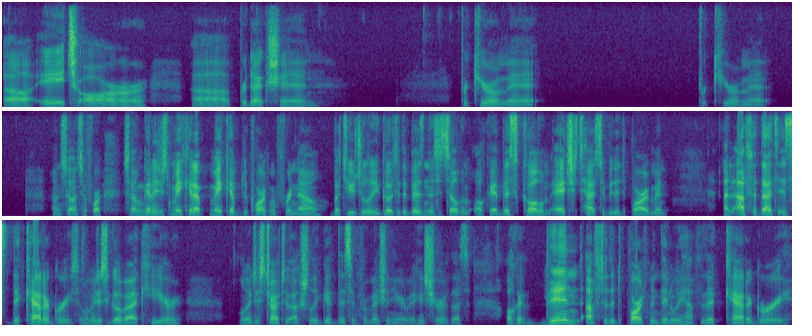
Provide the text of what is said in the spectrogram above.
uh, HR, uh, production, procurement, procurement, and so on and so forth. So I'm gonna just make it up, make up department for now. But usually you go to the business and tell them, okay, this column H it has to be the department. And after that is the category. So let me just go back here. Let me just try to actually get this information here, making sure that's okay. Then after the department, then we have the category,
